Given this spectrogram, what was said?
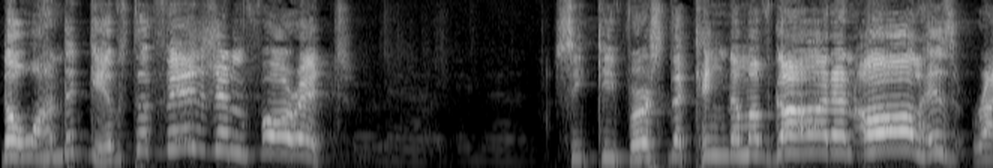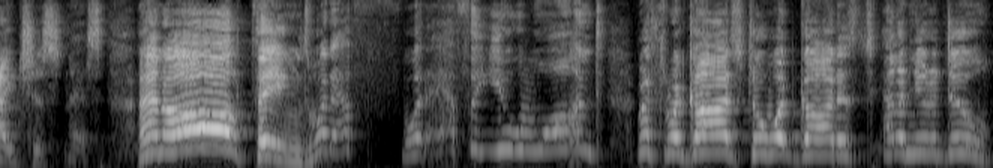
the one that gives the vision for it. Seek ye first the kingdom of God and all his righteousness and all things, whatever, whatever you want with regards to what God is telling you to do,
